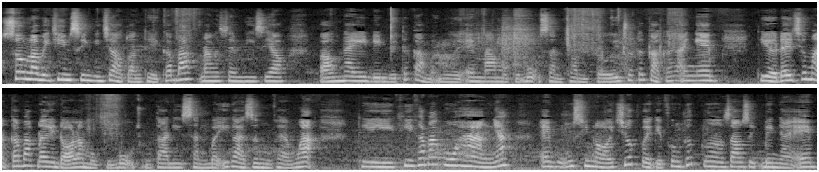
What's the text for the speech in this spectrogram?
Sông La Mỹ Chim xin kính chào toàn thể các bác đang xem video. Và hôm nay đến với tất cả mọi người em mang một cái bộ sản phẩm tới cho tất cả các anh em. Thì ở đây trước mặt các bác đây đó là một cái bộ chúng ta đi săn bẫy gà rừng phải không ạ? Thì khi các bác mua hàng nhá Em cũng xin nói trước về cái phương thức ờ, giao dịch bên nhà em.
